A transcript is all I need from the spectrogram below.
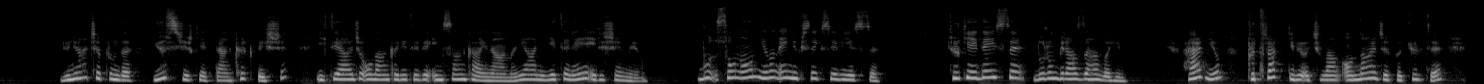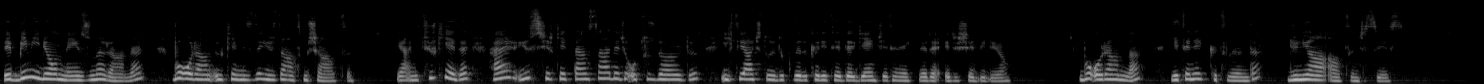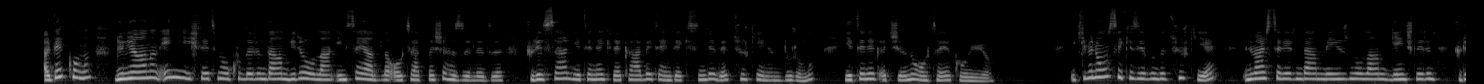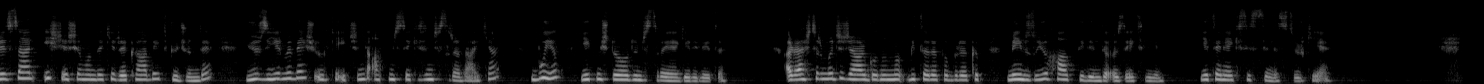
Dünya çapında 100 şirketten 45'i ihtiyacı olan kalitede insan kaynağına yani yeteneğe erişemiyor. Bu son 10 yılın en yüksek seviyesi. Türkiye'de ise durum biraz daha vahim. Her yıl pıtrak gibi açılan onlarca fakülte ve 1 milyon mezuna rağmen bu oran ülkemizde %66. Yani Türkiye'de her 100 şirketten sadece 34'ü ihtiyaç duydukları kalitede genç yeteneklere erişebiliyor. Bu oranla yetenek kıtlığında dünya altıncısıyız. Adeko'nun dünyanın en iyi işletme okullarından biri olan INSEAD'la ortaklaşa hazırladığı Küresel Yetenek Rekabet Endeksinde de Türkiye'nin durumu yetenek açığını ortaya koyuyor. 2018 yılında Türkiye, üniversitelerinden mezun olan gençlerin küresel iş yaşamındaki rekabet gücünde 125 ülke içinde 68. sıradayken bu yıl 74. sıraya geriledi. Araştırmacı jargonunu bir tarafa bırakıp mevzuyu halk dilinde özetleyeyim. Yeteneksizsiniz Türkiye.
